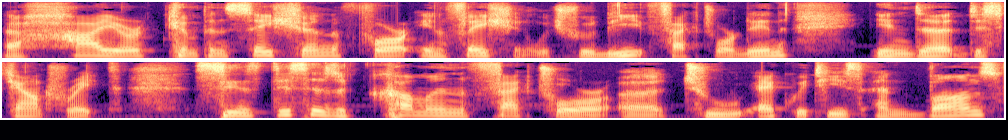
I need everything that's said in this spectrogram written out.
a higher compensation for inflation, which will be factored in in the discount rate. Since this is a common factor uh, to equities and bonds,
